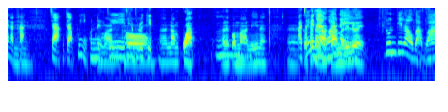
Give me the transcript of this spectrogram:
กๆอะค่ะอืมจากจากผู้หญิงคนหนึ่งกุมารที่ทที่องทำธุรกิจอ่านางกวักอะไรประมาณนี้นะอาจจะก็เป็นพัฒนาแต่ว่าการมาในเรื่อยรุ่นที่เราแบบว่า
